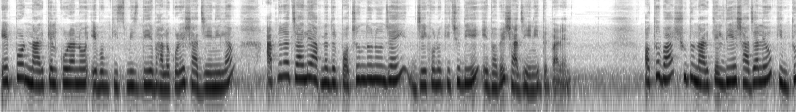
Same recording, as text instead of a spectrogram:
এরপর নারকেল কোড়ানো এবং কিশমিশ দিয়ে ভালো করে সাজিয়ে নিলাম। আপনারা চাইলে আপনাদের পছন্দ অনুযায়ী যে কোনো কিছু দিয়ে এভাবে সাজিয়ে নিতে পারেন। অথবা শুধু নারকেল দিয়ে সাজালেও কিন্তু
